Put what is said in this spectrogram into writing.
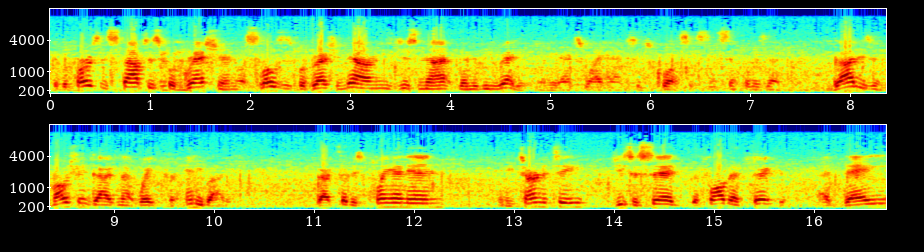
If a person stops his progression or slows his progression down, he's just not going to be ready when the XY axis crosses. It's as simple as that. God is in motion. God's not waiting for anybody. God put his plan in in eternity. Jesus said the Father had picked a day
